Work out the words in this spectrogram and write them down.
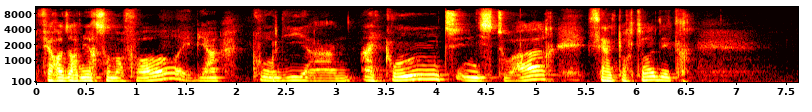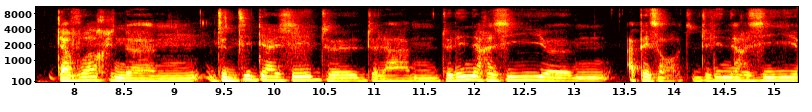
faire endormir son enfant, et eh bien, qu'on lit un, conte, une histoire, c'est important d'être d'avoir une euh, de dégager de, de la de l'énergie euh, apaisante de l'énergie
